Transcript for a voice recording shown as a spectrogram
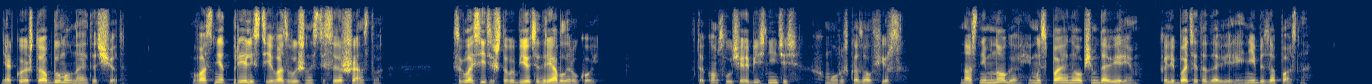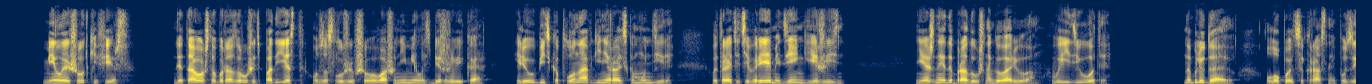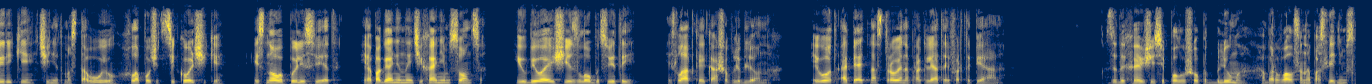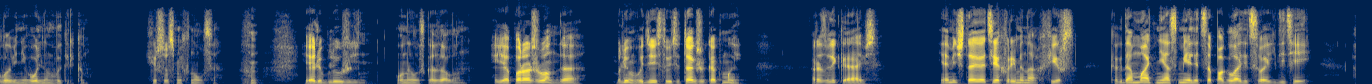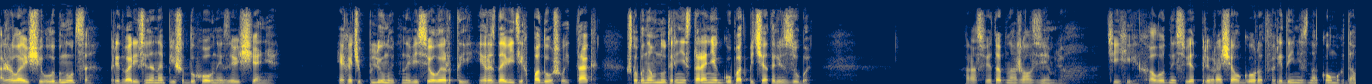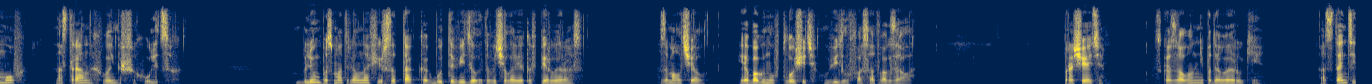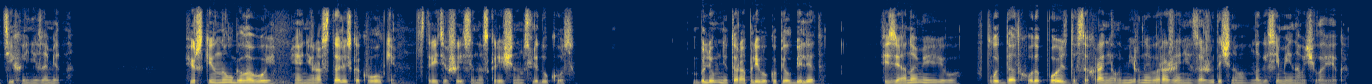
Я кое-что обдумал на этот счет. У вас нет прелести и возвышенности совершенства. Согласитесь, что вы бьете дряблой рукой». «В таком случае объяснитесь», — хмуро сказал Фирс. Нас немного, и мы спаяны общим доверием. Колебать это доверие небезопасно. Милые шутки, Фирс. Для того, чтобы разрушить подъезд у заслужившего вашу немилость биржевика или убить каплуна в генеральском мундире, вы тратите время, деньги и жизнь. Нежно и добродушно говорю вам, вы идиоты. Наблюдаю, лопаются красные пузырики, чинят мостовую, хлопочут стекольщики, и снова пыль и свет, и опоганенное чиханием солнца и убивающие злобу цветы, и сладкая каша влюбленных. И вот опять настроена проклятая фортепиано. Задыхающийся полушепот Блюма оборвался на последнем слове невольным выкриком. Фирс усмехнулся. «Хм, «Я люблю жизнь», — уныло сказал он. «И я поражен, да? Блюм, вы действуете так же, как мы». «Развлекаюсь. Я мечтаю о тех временах, Фирс, когда мать не осмелится погладить своих детей, а желающий улыбнуться предварительно напишет духовные завещания. Я хочу плюнуть на веселые рты и раздавить их подошвой так, чтобы на внутренней стороне губ отпечатались зубы. Рассвет обнажал землю. Тихий, холодный свет превращал город в ряды незнакомых домов на странных вымерших улицах. Блюм посмотрел на Фирса так, как будто видел этого человека в первый раз. Замолчал и, обогнув площадь, увидел фасад вокзала. «Прощайте», — сказал он, не подавая руки. «Отстаньте тихо и незаметно». Фирс кивнул головой, и они расстались, как волки, встретившиеся на скрещенном следу коз. Блюм неторопливо купил билет. Физиономия его, вплоть до отхода поезда, сохраняла мирное выражение зажиточного многосемейного человека.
